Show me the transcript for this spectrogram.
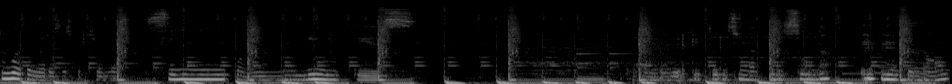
tú vas a ayudar a esas personas sí poniendo límites, dejando ver que tú eres una persona, perdón,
